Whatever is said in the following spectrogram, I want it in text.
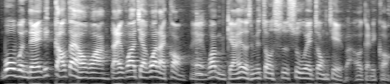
没问题，你交代好我，来我家我来讲，哎，我唔讲那个什么中数数位中介吧，我跟你讲。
